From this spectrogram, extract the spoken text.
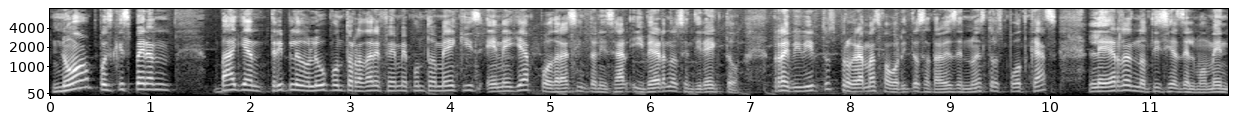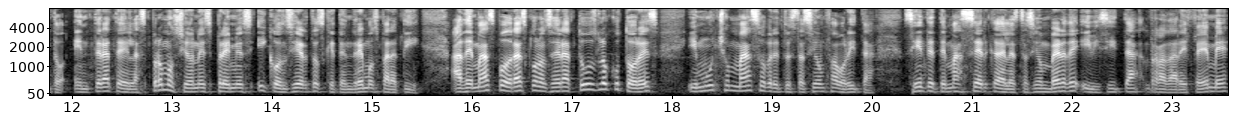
No, pues ¿qué esperan? Vayan www.radarfm.mx, en ella podrás sintonizar y vernos en directo, revivir tus programas favoritos a través de nuestros podcasts, leer las noticias del momento, entérate de las promociones, premios y conciertos que tendremos para ti. Además podrás conocer a tus locutores y mucho más sobre tu estación favorita. Siéntete más cerca de la estación verde y visita radarfm.mx.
